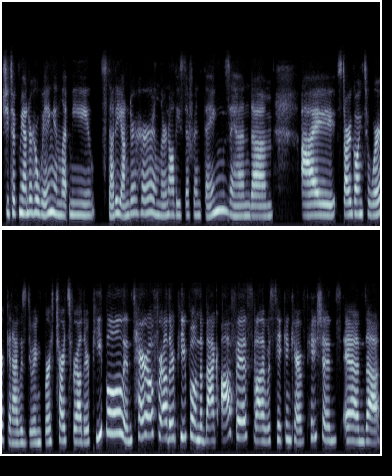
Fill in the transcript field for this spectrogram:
she took me under her wing and let me study under her and learn all these different things and um I started going to work and I was doing birth charts for other people and tarot for other people in the back office while I was taking care of patients. And uh,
